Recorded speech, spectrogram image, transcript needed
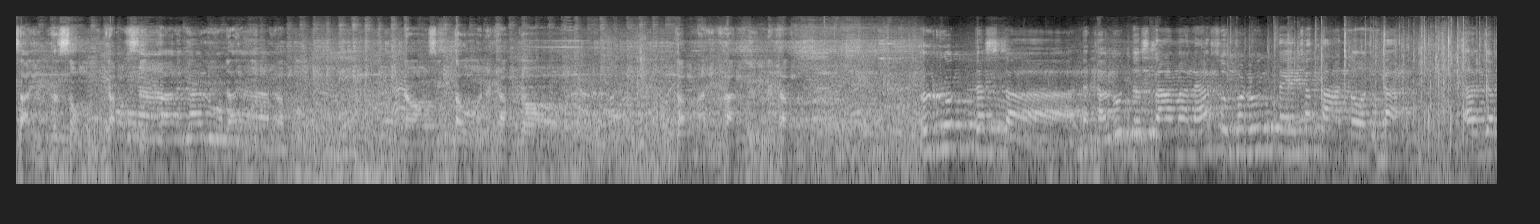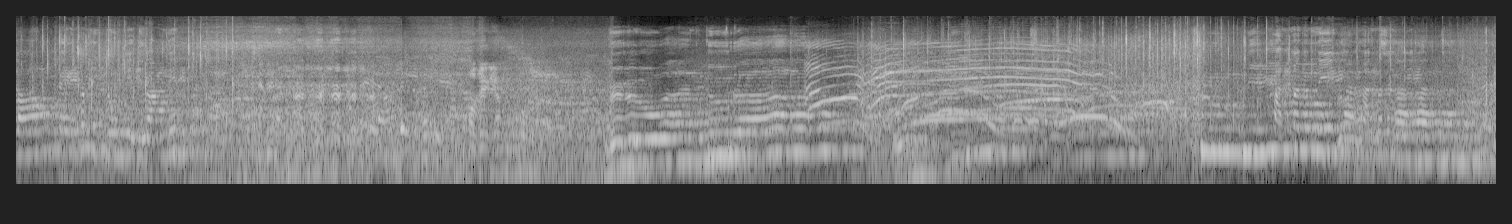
ใส่ผสมกับเสื้อผ้าอื่นได้หมดครับผมน้องสิงโตนะครับก็กลับมาอีกครั้งหนึ่งนะครับ รุตเดอะสตาร์นะคะรุตเดอะสตาร์มาแล้วสุภรุตเตชะตานนท์ค่ะเอ่อจะร้องเพลงก็มีดูจิตฟังนิด โอเคครับ เมื่อวานก็รักพรุ่งนี้หันมาตรงนี้ค่ะหันมาตรงนี้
